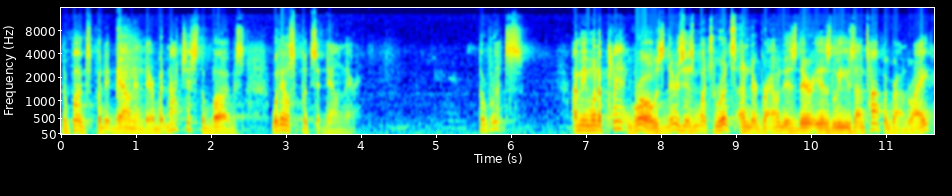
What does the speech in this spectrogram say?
the bugs put it down in there. But not just the bugs. What else puts it down there? The roots. I mean, when a plant grows, there's as much roots underground as there is leaves on top of ground, right?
